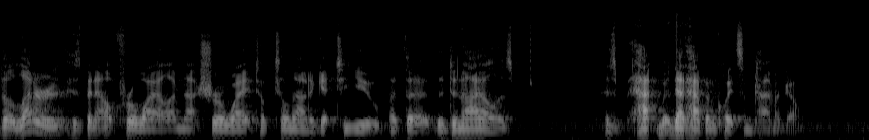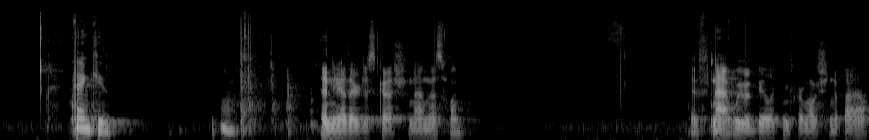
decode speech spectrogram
the letter has been out for a while. I'm not sure why it took till now to get to you, but the, the denial is, is ha- that happened quite some time ago. Thank you. Any other discussion on this one? If not, we would be looking for a motion to file.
